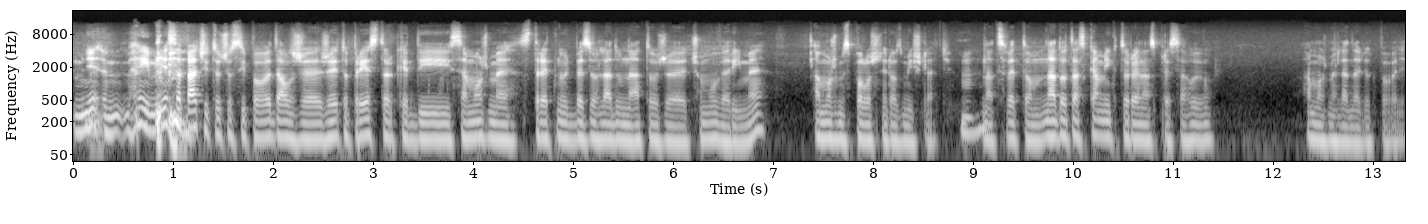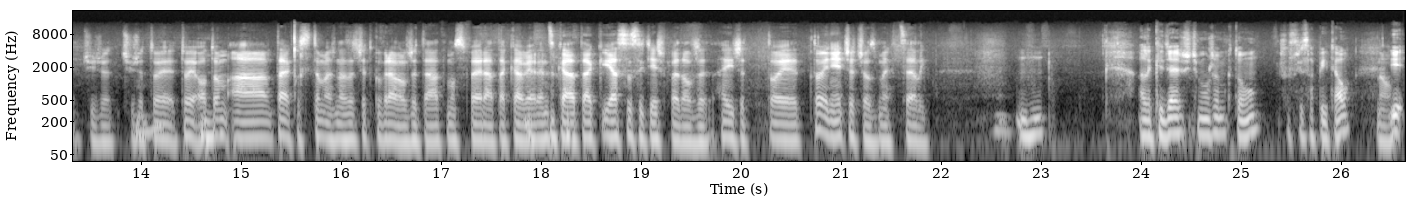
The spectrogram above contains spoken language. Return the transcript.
Mne, hej, mne sa páči to, čo si povedal, že, že je to priestor, kedy sa môžeme stretnúť bez ohľadu na to, že čomu veríme a môžeme spoločne rozmýšľať mm-hmm. nad svetom, nad otázkami, ktoré nás presahujú a môžeme hľadať odpovede. Čiže, čiže to, je, to je o tom. A tak, ako si to máš na začiatku vravel, že tá atmosféra taká vierenská, tak ja som si tiež povedal, že hej, že to je, to je niečo, čo sme chceli. Mm-hmm. Ale keď ja ešte môžem k tomu, čo si sa pýtal, no. je,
